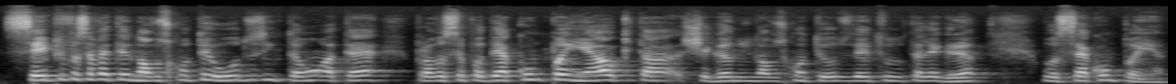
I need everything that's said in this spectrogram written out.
sempre você vai ter novos conteúdos, então até para você poder acompanhar o que está chegando de novos conteúdos dentro do Telegram, você acompanha.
